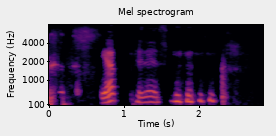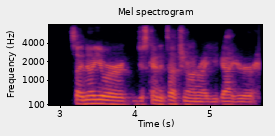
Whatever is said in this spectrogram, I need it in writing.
it. yep, it is. so I know you were just kind of touching on right. You got your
